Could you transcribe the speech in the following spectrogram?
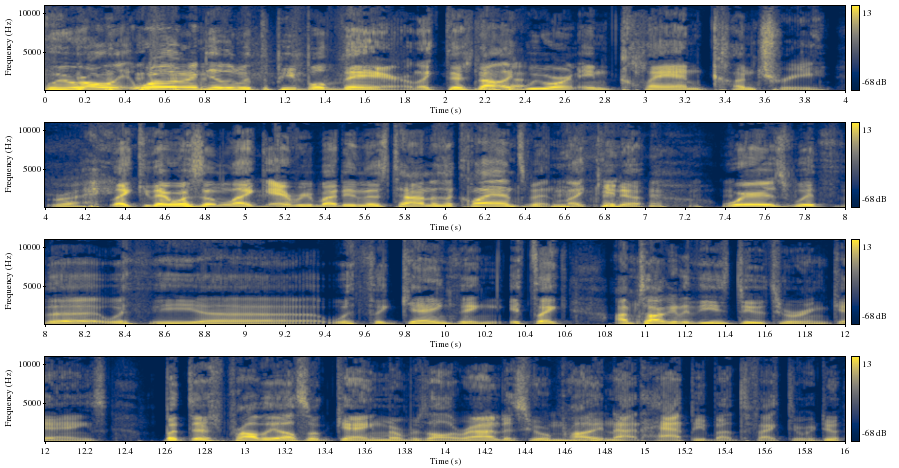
we were only we were only dealing with the people there. Like there's not like we weren't in Klan country. Right. Like there wasn't like everybody in this town is a Klansman. Like, you know. whereas with the with the uh with the gang thing, it's like I'm talking to these dudes who are in gangs, but there's probably also gang members all around us who are probably not happy about the fact that we're doing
